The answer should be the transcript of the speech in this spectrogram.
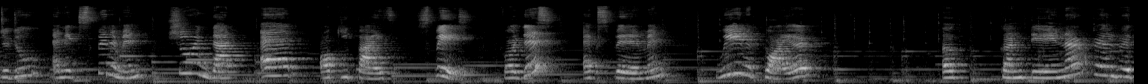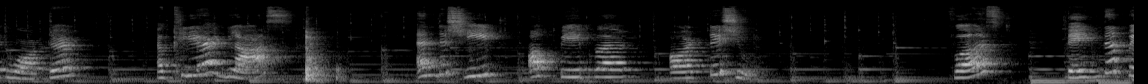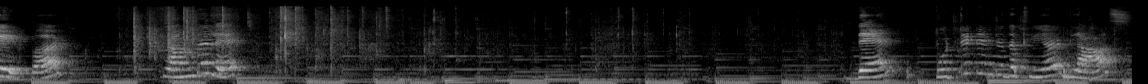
to do an experiment showing that air occupies space. For this experiment, we require a container filled with water, a clear glass and a sheet of paper or tissue. First, take the paper, crumble it Then put it into the clear glass.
